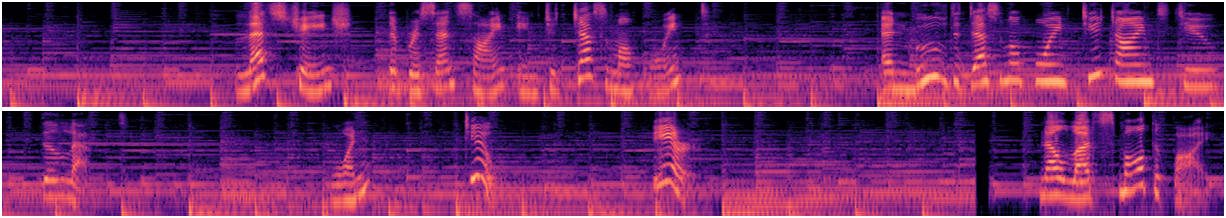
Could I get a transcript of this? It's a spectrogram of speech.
Let's change the percent sign into decimal point and move the decimal point two times to the left. One, two. There. Now let's multiply.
